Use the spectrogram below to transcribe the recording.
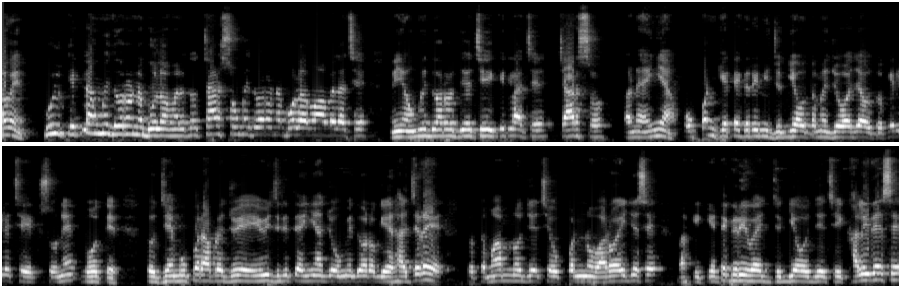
હવે કુલ કેટલા ઉમેદવારોને બોલાવવામાં આવેલા તો ચારસો ઉમેદવારોને બોલાવવામાં આવેલા છે. અહીંયા ઉમેદવારો જે છે એ કેટલા છે? ચારસો. અને અહીંયા ઓપન કેટેગરીની જગ્યાઓ તમે જોવા જાઓ તો કેટલી છે? એકસો ને બોતેર. તો જેમ ઉપર આપણે જોઈએ એવી જ રીતે અહીંયા જો ઉમેદવારો ગેરહાજર રહે, તો તમામનો જે છે ઓપનનો વારો આવી જશે. બાકી કેટેગરી વાઇઝ જગ્યાઓ જે છે એ ખાલી રહેશે.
